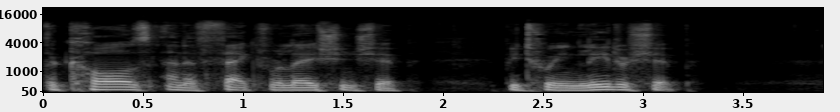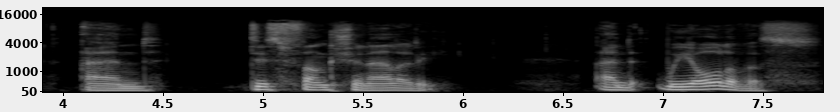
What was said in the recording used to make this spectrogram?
the cause and effect relationship between leadership and dysfunctionality. And we, all of us,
